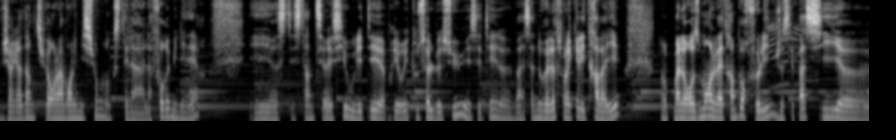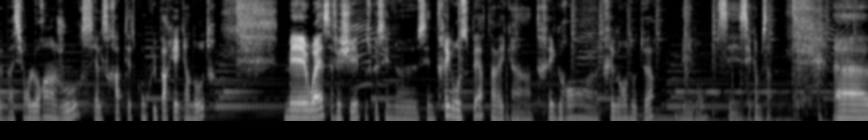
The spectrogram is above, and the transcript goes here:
J'ai regardé un petit peu en avant l'émission, donc c'était la, forêt millénaire et euh, c'était un de ces récits où il était a priori tout seul dessus et c'était euh, bah, sa nouvelle œuvre sur laquelle il travaillait. Donc malheureusement, elle va être un peu orpheline. Je sais pas si, euh, bah, si on l'aura un jour, si elle sera peut-être conclue par quelqu'un d'autre. Mais ouais, ça fait chier parce que c'est une, très grosse perte avec un très grand, très grand auteur. Mais bon, c'est comme ça. Euh,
